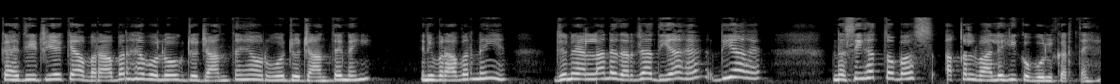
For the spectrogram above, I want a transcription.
کہہ دیجیے کیا برابر ہیں وہ لوگ جو جانتے ہیں اور وہ جو جانتے نہیں؟ یعنی برابر نہیں ہے جنہیں اللہ نے درجہ دیا ہے دیا ہے۔ نصیحت تو بس عقل والے ہی قبول کرتے ہیں۔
